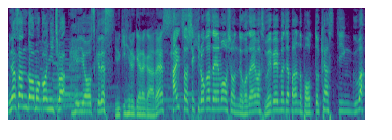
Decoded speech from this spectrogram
皆さんどうもこんにちは、平洋介です。ゆきひるギャラガーです。はい、そして、ひろかぜエモーションでございます。ウェブエムジャパンのポッドキャスティングは、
